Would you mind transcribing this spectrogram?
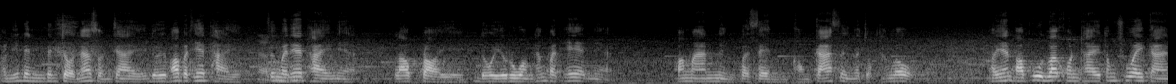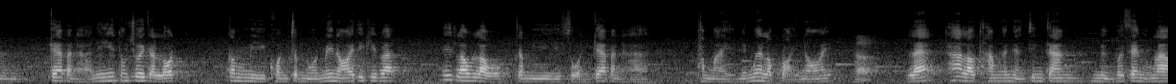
อันนี้เป็นเป็นโจทย์น่าสนใจ โดยเฉพาะประเทศไทย ครับ ซึ่งประเทศไทยเนี่ยเราปล่อยโดยรวมทั้งประเทศเนี่ยประมาณ 1%ของก๊าซเรือนกระจกทั้งโลก เพราะฉะนั้นพอพูดว่าคนไทยต้องช่วยกัน แก้ปัญหานี้ต้องช่วยกันลด ก็มีคนจำนวนไม่น้อยที่คิดว่าเอ๊ะเราเราจะมีส่วนแก้ปัญหาทำไมในเมื่อเราปล่อยน้อยครับและถ้าเราทำกันอย่างจริงจัง1%ของเรา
